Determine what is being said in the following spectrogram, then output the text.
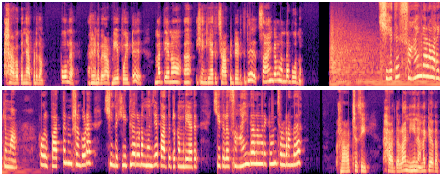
அவ கொஞ்சம் அப்படிதான். போங்க. ரெண்டு பேரும் அப்படியே போயிட்டு மத்தியானம் எங்கேயாவது சாப்பிட்டுட்டு எடுத்துட்டு சாயங்காலம் வந்தா போதும். எது சாயங்காலம் வரைக்குமா? ஒரு பத்து நிமிஷம் கூட இந்த ஹிட்லரோட மூஞ்சியே பார்த்துட்டு இருக்க முடியாது. இதுல சாயங்காலம் வரைக்கும்னு சொல்றாங்க. ராட்சசி அதெல்லாம் நீ நினைக்காத.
